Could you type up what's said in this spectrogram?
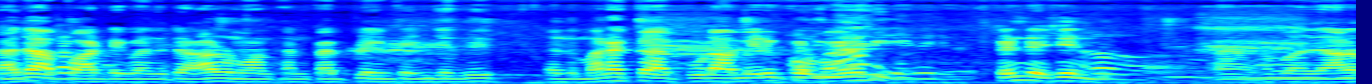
லதா பாட்டுக்கு வந்துட்டு ஆடணும். தன் பைப்லைன் செஞ்சது அந்த மரக்கா கூடாம இருக்கணும் ரெண்டு சேர்ந்து. அப்போ ஆட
